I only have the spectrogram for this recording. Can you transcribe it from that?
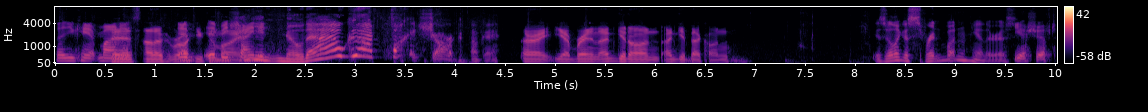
Then you can't mine Then it. it's not a rock It'd- you can it'd be mine. I didn't know that. Oh god, fucking shark. Okay. All right, yeah, Brandon, I'd get on. I'd get back on. Is there like a sprint button? Yeah, there is. Yeah, shift.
